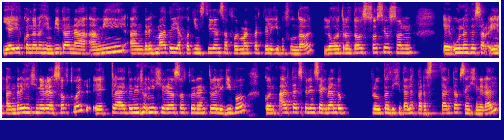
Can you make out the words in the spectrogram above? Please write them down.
y ahí es cuando nos invitan a, mí, a Andrés Mate y a Joaquín Stevens a formar parte del equipo fundador. Los otros dos socios son, eh, uno es Andrés, ingeniero de software, es clave tener un ingeniero de software dentro del equipo, con harta experiencia creando productos digitales para startups en general.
